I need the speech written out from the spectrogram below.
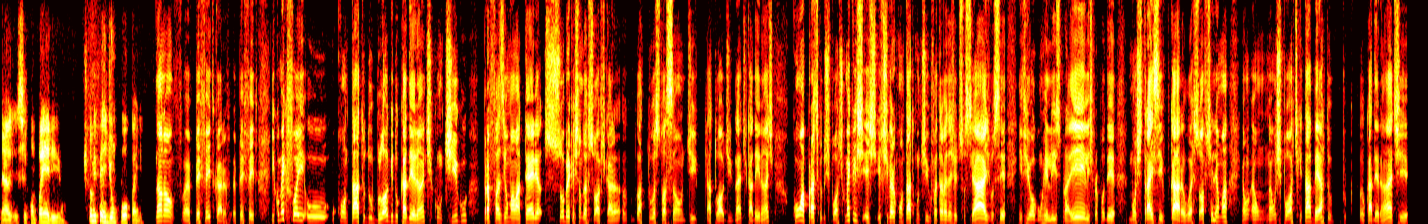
né, esse companheirismo. Acho que eu me perdi um pouco aí. Não, não, é perfeito, cara, é perfeito. E como é que foi o, o contato do blog do Cadeirante contigo para fazer uma matéria sobre a questão do airsoft, cara? A tua situação de atual de, né, de cadeirante com a prática do esporte. Como é que eles, eles, eles tiveram contato contigo? Foi através das redes sociais? Você enviou algum release para eles para poder mostrar esse, cara, o airsoft ele é uma é um, é um, é um esporte que está aberto o cadeirante,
